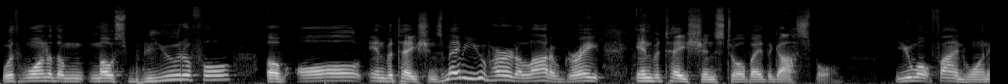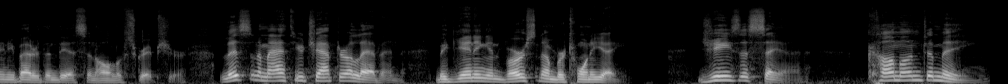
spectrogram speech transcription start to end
with one of the most beautiful of all invitations. Maybe you've heard a lot of great invitations to obey the gospel. You won't find one any better than this in all of Scripture. Listen to Matthew chapter 11, beginning in verse number 28. Jesus said, Come unto me,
